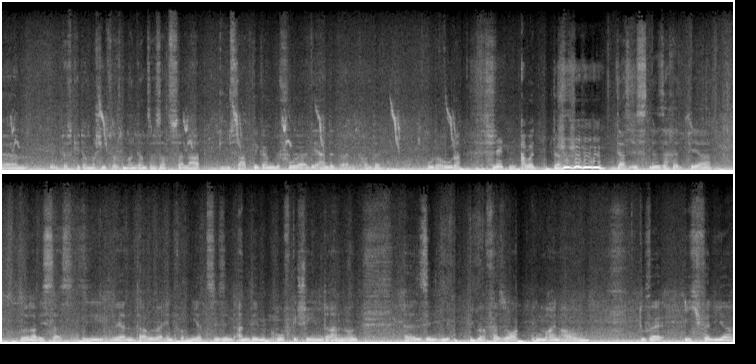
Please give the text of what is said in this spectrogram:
ähm, das geht auch mal schief. Also mal ein ganzer Satz Salat ins Saat gegangen, bevor er geerntet werden konnte. Oder, oder. Schnecken. Aber das, das ist eine Sache der Sola Vistas. Sie werden darüber informiert, sie sind an dem Hofgeschehen dran und äh, sind überversorgt in meinen Augen. Du ich verliere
